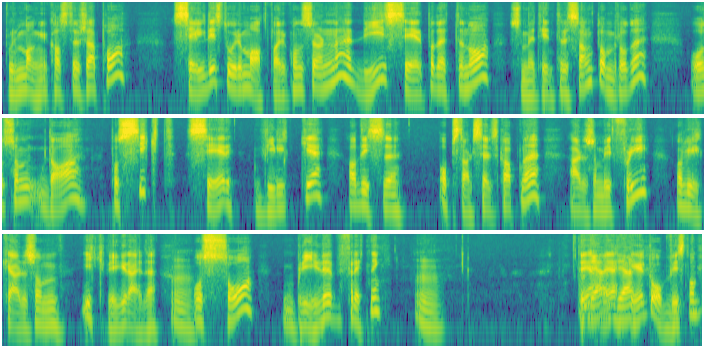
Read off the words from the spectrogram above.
hvor mange kaster seg på. Selv de store matvarekonsernene de ser på dette nå som et interessant område, og som da på sikt ser hvilke av disse oppstartsselskapene er det som vil fly, og hvilke er det som ikke vil greie det. Mm. Og så blir det forretning. Mm. Det, det, er jeg det er, helt overbevist om.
